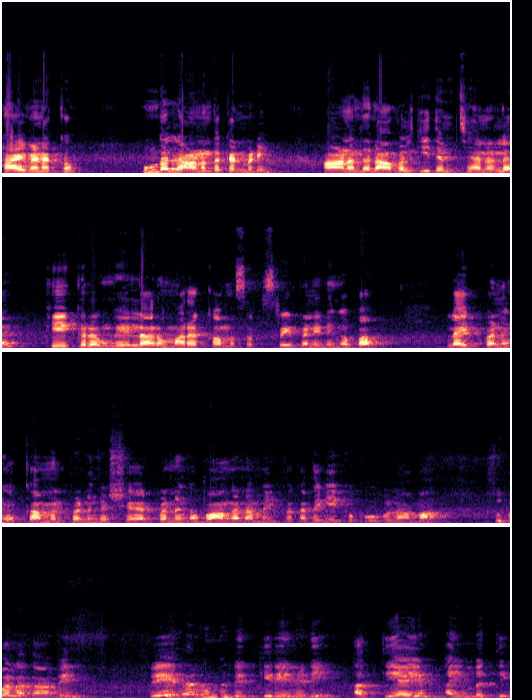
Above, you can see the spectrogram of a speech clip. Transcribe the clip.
ஹாய் வணக்கம். உங்கள் ஆனந்த கண்மணி. ஆனந்த நாவல் கீதம் சேனலை கேட்குறவங்க எல்லாரும் மறக்காமல் சப்ஸ்கிரைப் பண்ணிடுங்கப்பா. லைக் பண்ணுங்கள் கமெண்ட் பண்ணுங்கள் ஷேர் பண்ணுங்கள் வாங்க நம்ம இப்போ கதை கேட்க போகலாமா? சுபலதாவின் வேறருந்து நிற்கிறேனடி அத்தியாயம் ஐம்பத்தி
